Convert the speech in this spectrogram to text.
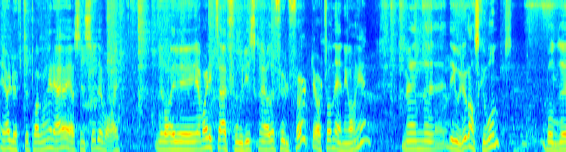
Jeg har løpt et par ganger, jeg, og jeg syns jo det var, det var Jeg var litt euforisk når jeg hadde fullført, i hvert fall den ene gangen. Men eh, det gjorde jo ganske vondt. Både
